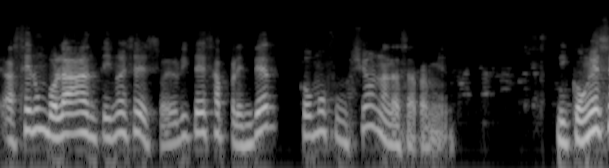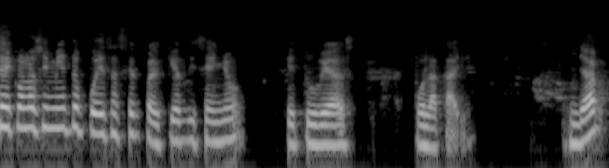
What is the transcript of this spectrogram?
hacer un volante y no es eso, ahorita es aprender cómo funcionan las herramientas. Y con ese conocimiento puedes hacer cualquier diseño que tú veas por la calle. ¿Ya?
